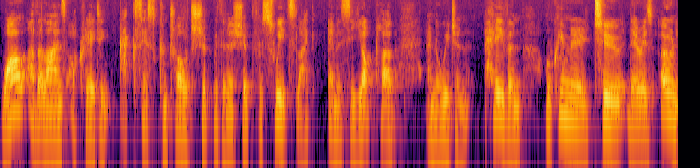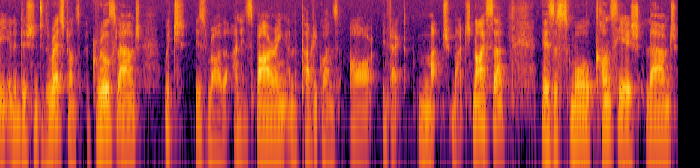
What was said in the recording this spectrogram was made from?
while other lines are creating access controlled ship within a ship for suites like MSC Yacht Club and Norwegian Haven, on Queen Mary 2 there is only, in addition to the restaurants, a grills lounge, which is rather uninspiring, and the public ones are in fact much, much nicer. There's a small concierge lounge,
